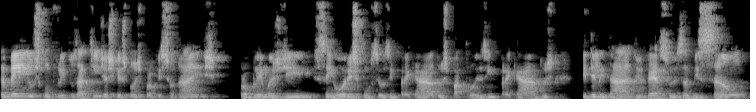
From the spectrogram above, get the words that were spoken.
Também os conflitos atingem as questões profissionais, problemas de senhores com seus empregados, patrões e empregados, fidelidade versus ambição.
